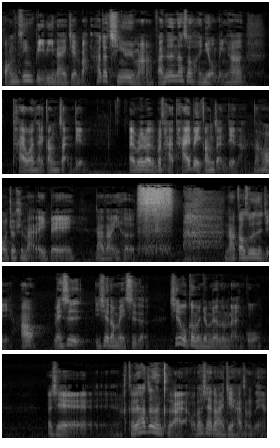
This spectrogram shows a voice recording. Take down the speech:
黄金比例那一间吧，它叫青玉吗？反正那时候很有名，它台湾才刚展店，哎，不是不是台台北刚展店啊。然后我就去买了一杯，然后当一盒，然后告诉自己，好，没事，一切都没事的。其实我根本就没有那么难过，而且，可是它真的很可爱啊，我到现在都还记得它长怎样。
